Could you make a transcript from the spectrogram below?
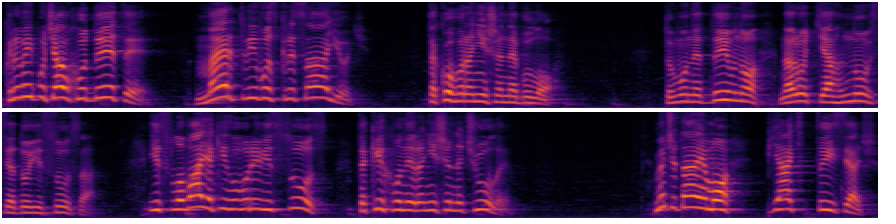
Кривий почав ходити, мертві воскресають. Такого раніше не було. Тому не дивно народ тягнувся до Ісуса. І слова, які говорив Ісус, таких вони раніше не чули. Ми читаємо 5 тисяч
